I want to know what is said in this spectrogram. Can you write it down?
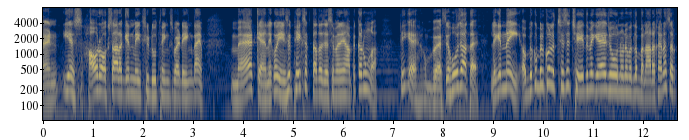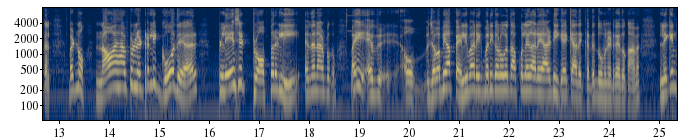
And yes how rockstar again makes you do things by taking time मैं कहने को यहीं से फेंक सकता था जैसे मैंने यहाँ पे करूँगा। ठीक है, वैसे हो जाता है। लेकिन नहीं, अब बिल्कुल बिल्कुल अच्छे से छेद में गया है जो उन्होंने मतलब बना रखा है ना circle but no now I have to literally go there place it properly and then I have to come भाई जब अभी आप पहली बार एक बार ही करोगे तो आपको लगेगा, अरे यार, ठीक है, क्या दिक्कत है? दो मिनट का ही तो काम है। लेकिन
